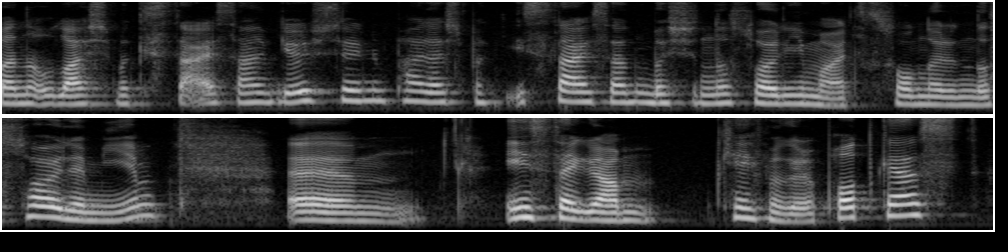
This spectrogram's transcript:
bana ulaşmak istersen, görüşlerini paylaşmak istersen başında söyleyeyim artık sonlarında söylemeyeyim. Instagram keyfime göre podcast.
